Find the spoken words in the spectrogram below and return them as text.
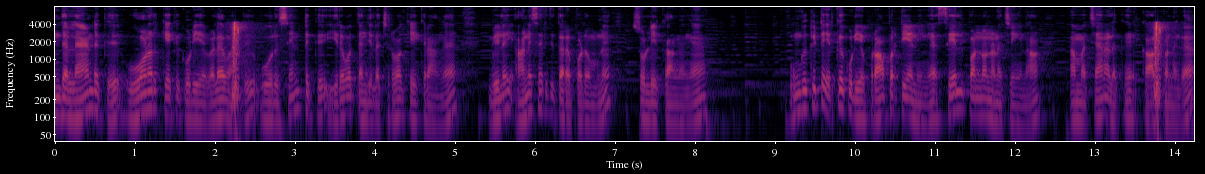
இந்த லேண்டுக்கு ஓனர் கேட்கக்கூடிய விலை வந்து ஒரு சென்ட்டுக்கு இருபத்தஞ்சி லட்ச ரூபா கேட்குறாங்க. விலை அனுசரித்து தரப்படும்னு சொல்லியிருக்காங்கங்க. உங்ககிட்ட இருக்கக்கூடிய ப்ராப்பர்ட்டியை நீங்கள் சேல் பண்ணணும்னு நினச்சிங்கன்னா நம்ம சேனலுக்கு கால் பண்ணுங்கள்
